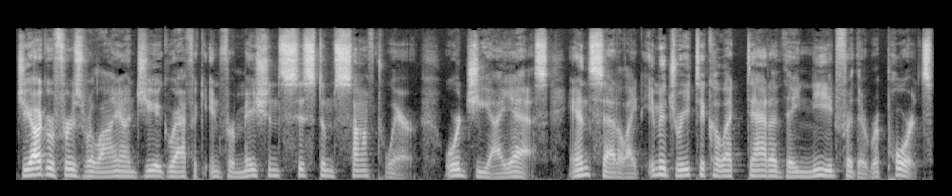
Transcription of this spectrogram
Geographers rely on Geographic Information System Software, or GIS, and satellite imagery to collect data they need for their reports.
